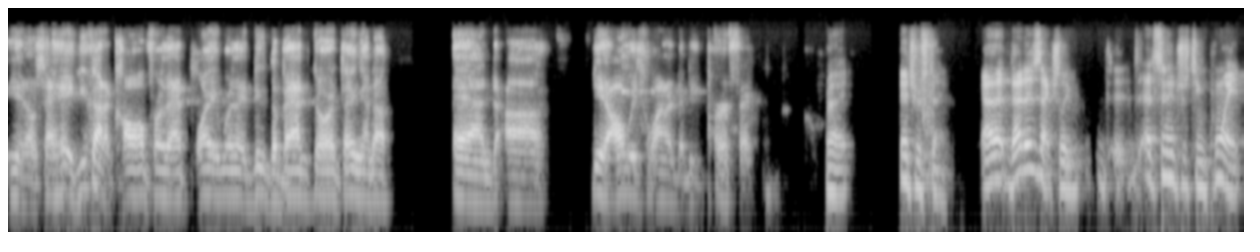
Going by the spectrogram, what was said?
you know, say, hey, you got a call for that play where they do the backdoor thing, and uh, and uh, you always wanted to be perfect. Right. Interesting. Uh, that is actually that's an interesting point.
